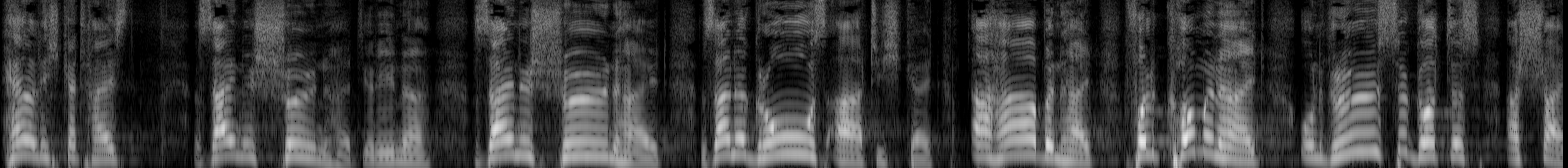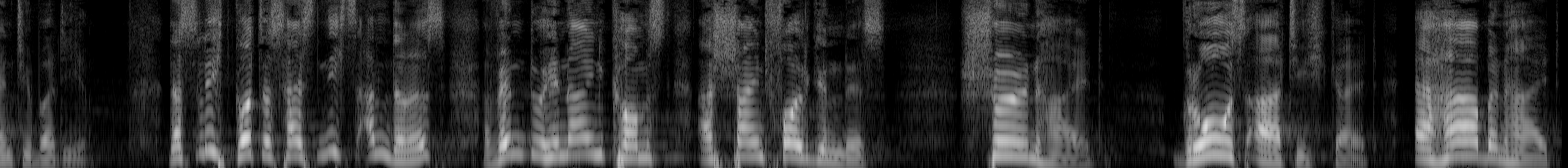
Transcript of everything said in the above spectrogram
Herrlichkeit heißt, seine Schönheit, Irina, seine Schönheit, seine Großartigkeit, Erhabenheit, Vollkommenheit und Größe Gottes erscheint über dir. Das Licht Gottes heißt nichts anderes. Wenn du hineinkommst, erscheint Folgendes. Schönheit, Großartigkeit, Erhabenheit,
